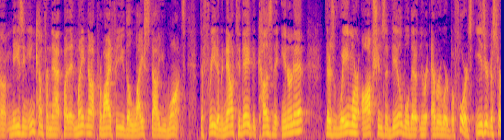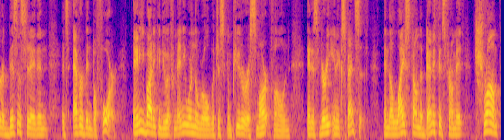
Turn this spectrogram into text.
uh, amazing income from that, but it might not provide for you the lifestyle you want, the freedom. And now today, because the internet, there's way more options available than there ever were before. It's easier to start a business today than it's ever been before. Anybody can do it from anywhere in the world with just a computer or a smartphone, and it's very inexpensive. And the lifestyle and the benefits from it trump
